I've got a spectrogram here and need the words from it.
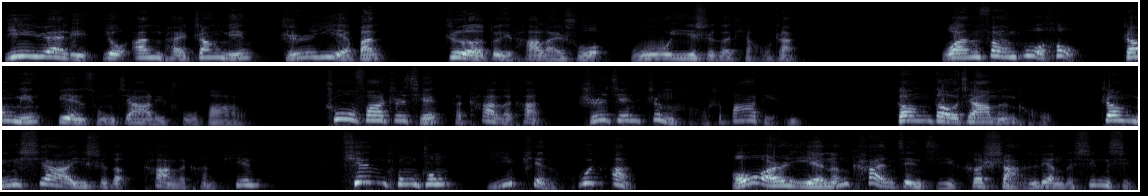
医院里又安排张明值夜班，这对他来说无疑是个挑战。晚饭过后，张明便从家里出发了。出发之前，他看了看时间，正好是八点。刚到家门口，张明下意识地看了看天，天空中一片昏暗，偶尔也能看见几颗闪亮的星星。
